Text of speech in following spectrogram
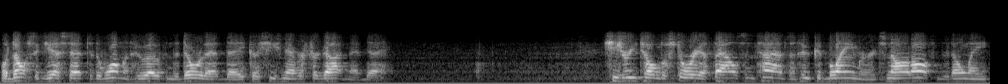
Well, don't suggest that to the woman who opened the door that day because she's never forgotten that day. She's retold the story a thousand times, and who could blame her? It's not often that only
